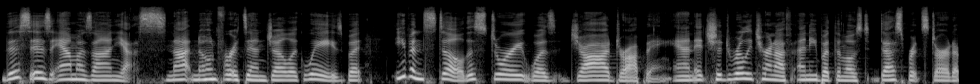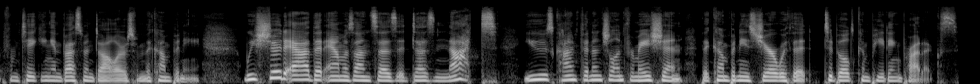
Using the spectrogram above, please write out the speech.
This is Amazon, yes, not known for its angelic ways, but even still, this story was jaw dropping, and it should really turn off any but the most desperate startup from taking investment dollars from the company. We should add that Amazon says it does not use confidential information that companies share with it to build competing products.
